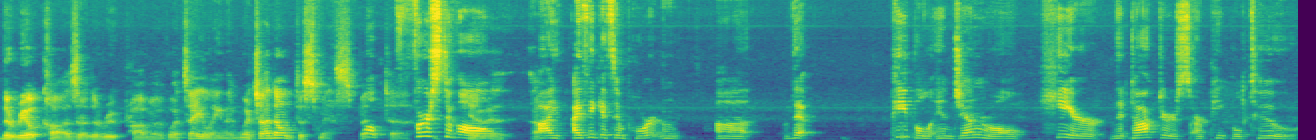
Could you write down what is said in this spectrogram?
the real cause or the root problem of what's ailing them, which I don't dismiss. But well, uh, first of all, you know, uh, I, I think it's important uh, that people in general hear that doctors are people too,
